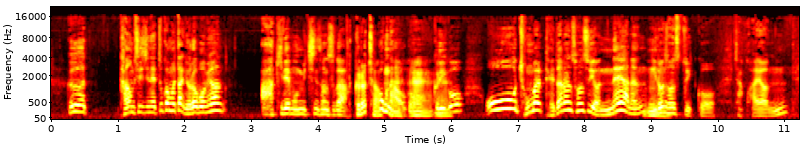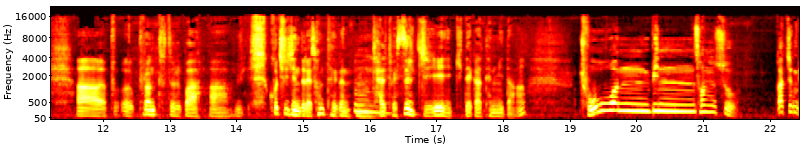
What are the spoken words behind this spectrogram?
그 다음 시즌에 뚜껑을 딱 열어보면 아 기대 못 미친 선수가 그렇죠. 꼭 나오고 네, 네, 그리고 네. 오 정말 대단한 선수였네 하는 음. 이런 선수도 있고 자 과연 아 어, 프런트들과 아 코치진들의 선택은 음. 잘 됐을지 기대가 됩니다. 조원빈 선수가 지금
